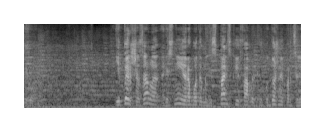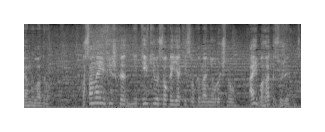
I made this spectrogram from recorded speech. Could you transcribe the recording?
фігур. І перша зала рясніє роботами іспанської фабрики художньої порцеляни Ладро. Основна її фішка не тільки висока якість виконання вручну, а й багата сюжетність.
